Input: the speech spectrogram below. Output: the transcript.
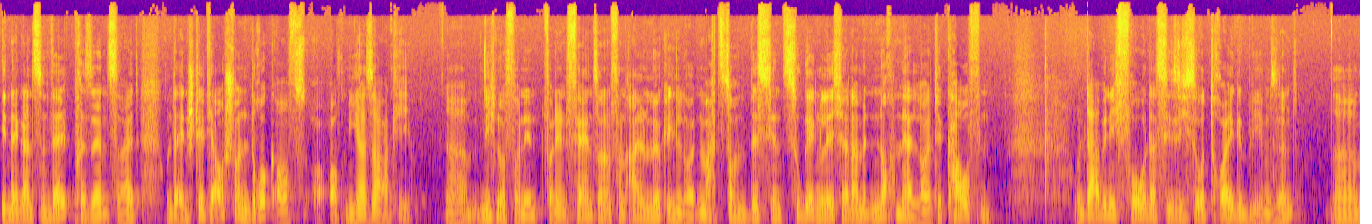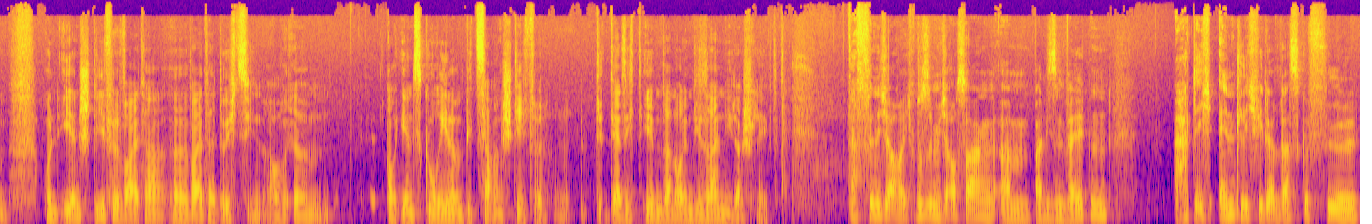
in der ganzen Welt präsent seid. Und da entsteht ja auch schon Druck auf, auf Miyazaki. Ähm, nicht nur von den, von den Fans, sondern von allen möglichen Leuten. Macht es doch ein bisschen zugänglicher, damit noch mehr Leute kaufen. Und da bin ich froh, dass sie sich so treu geblieben sind ähm, und ihren Stiefel weiter, äh, weiter durchziehen. Auch, ähm, auch ihren skurrilen und bizarren Stiefel, der sich eben dann auch im Design niederschlägt. Das finde ich auch, ich muss nämlich auch sagen, ähm, bei diesen Welten hatte ich endlich wieder das Gefühl,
